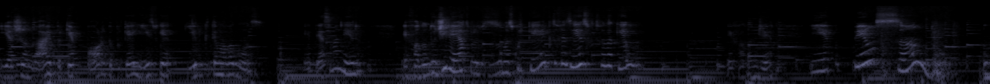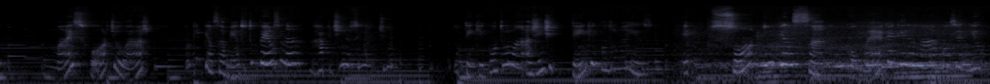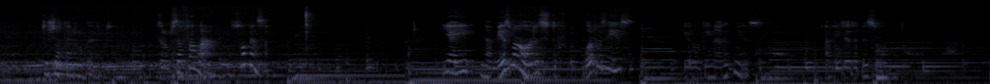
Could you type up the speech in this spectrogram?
e achando, ai, porque é porca, porque é isso, porque é aquilo, que tem uma bagunça. É dessa maneira. É falando direto para as pessoas, mas por que, tu fez isso, que tu fez aquilo? É falando direto. E é pensando o, mais forte, eu acho, porque pensamento tu pensa, né? Rapidinho, assim, rapidinho Tu tem que controlar. A gente tem que controlar isso. E só em pensar como é que aquele lá conseguiu, tu já está julgando. Tu não precisa falar, só pensar. E aí, na mesma hora, se tu for fazer isso, eu não tenho nada com isso. A vida da pessoa.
